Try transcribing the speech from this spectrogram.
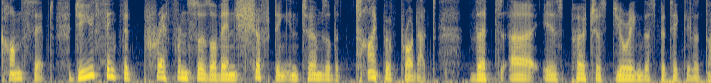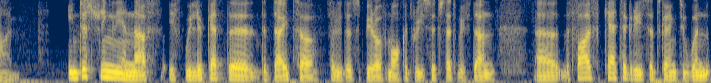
concept, do you think that preferences are then shifting in terms of the type of product that uh, is purchased during this particular time? Interestingly enough, if we look at the, the data through this Bureau of Market Research that we've done, uh, the five categories that's going to win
